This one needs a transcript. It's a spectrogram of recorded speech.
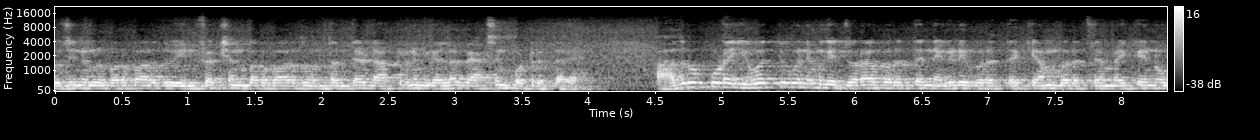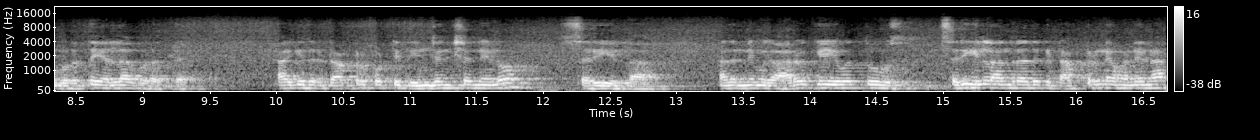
ರುಜಿನಗಳು ಬರಬಾರ್ದು, ಇನ್ಫೆಕ್ಷನ್ ಬರಬಾರ್ದು ಅಂತಂತೇಳಿ ಡಾಕ್ಟರ್ ನಿಮಗೆಲ್ಲ ವ್ಯಾಕ್ಸಿನ್ ಕೊಟ್ಟಿರ್ತಾರೆ. ಆದರೂ ಕೂಡ ಇವತ್ತಿಗೂ ನಿಮಗೆ ಜ್ವರ ಬರುತ್ತೆ, ನೆಗಡಿ ಬರುತ್ತೆ, ಕೆಮ್ಮು ಬರುತ್ತೆ, ಮೈಕೈ ನೋವು ಬರುತ್ತೆ, ಎಲ್ಲ ಬರುತ್ತೆ. ಹಾಗಿದ್ರೆ ಡಾಕ್ಟರ್ ಕೊಟ್ಟಿದ್ದ ಇಂಜೆಕ್ಷನ್ ಏನು? ಸರಿ ಇಲ್ಲ. ಅಂದರೆ ನಿಮಗೆ ಆರೋಗ್ಯ ಇವತ್ತು ಸರಿ ಇಲ್ಲ ಅಂದರೆ ಅದಕ್ಕೆ ಡಾಕ್ಟ್ರನ್ನೇ ಹೊಣೆನಾ?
